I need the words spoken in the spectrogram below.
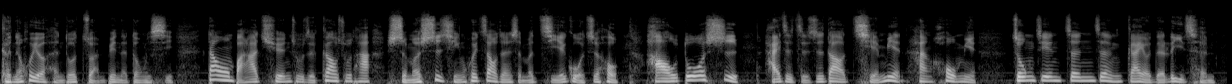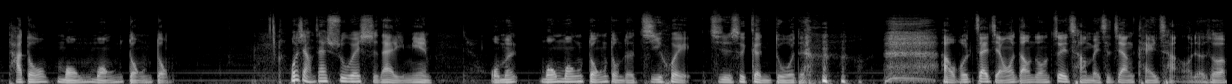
可能会有很多转变的东西。当我们把它圈住，只告诉他什么事情会造成什么结果之后，好多事孩子只知道前面和后面，中间真正该有的历程，他都懵懵懂懂。我想在数位时代里面，我们懵懵懂懂的机会其实是更多的。好，我在讲话当中最常每次这样开场，我就说，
